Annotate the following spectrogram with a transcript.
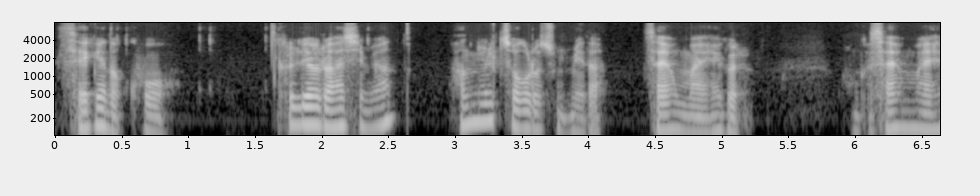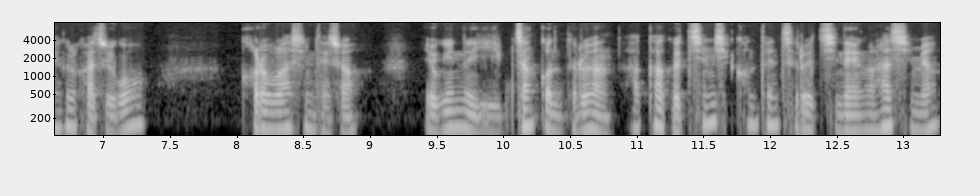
3개 넣고 클리어를 하시면 확률적으로 줍니다. 사용마의 핵을. 그 사용마의 핵을 가지고 컬업을 하시면 되죠. 여기 있는 이 입장권들은 아까 그 침식 컨텐츠를 진행을 하시면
